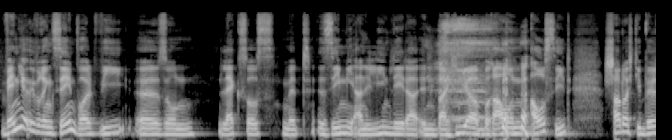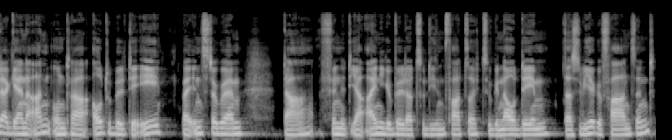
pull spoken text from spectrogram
Wenn ihr übrigens sehen wollt, wie äh, so ein Lexus mit Semi-Anilinleder in Bahia Braun aussieht, schaut euch die Bilder gerne an unter autobild.de bei Instagram. Da findet ihr einige Bilder zu diesem Fahrzeug, zu genau dem, das wir gefahren sind.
